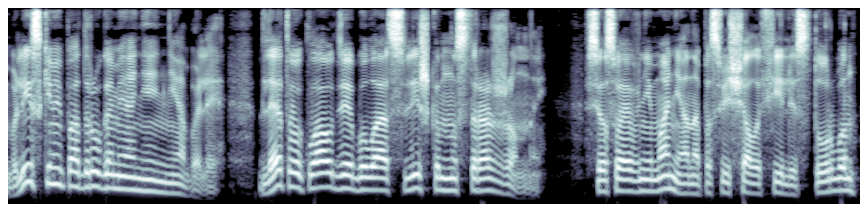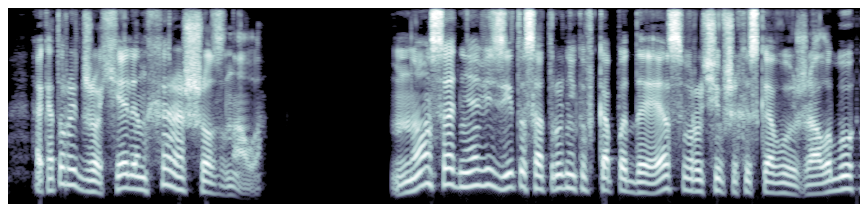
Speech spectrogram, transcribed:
Близкими подругами они не были. Для этого Клаудия была слишком настороженной. Все свое внимание она посвящала Филлис Турбан, о которой Джо Хелен хорошо знала. Но со дня визита сотрудников КПДС, вручивших исковую жалобу,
